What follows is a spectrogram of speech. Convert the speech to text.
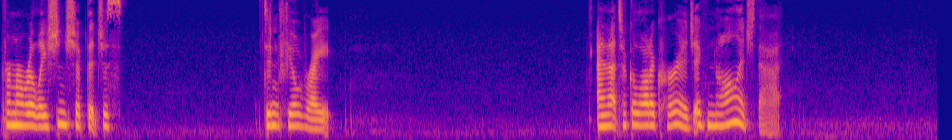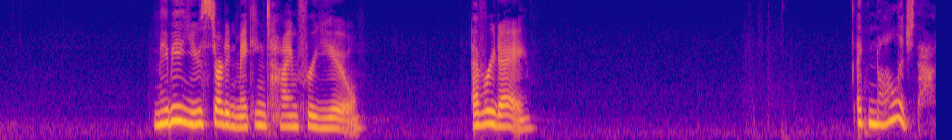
from a relationship that just didn't feel right. And that took a lot of courage. Acknowledge that. Maybe you started making time for you every day. Acknowledge that.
